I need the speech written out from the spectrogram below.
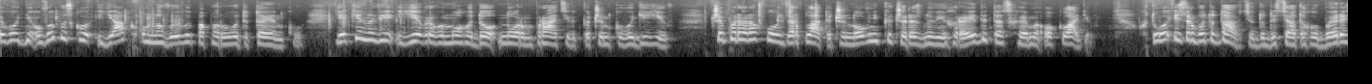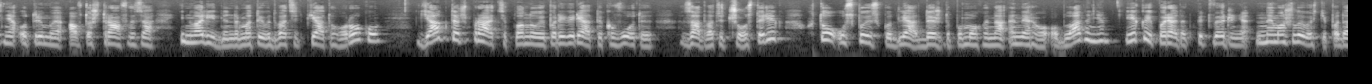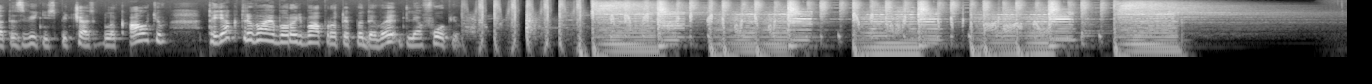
Сьогодні у випуску як оновили паперову ТТН-ку, які нові євровимоги до норм праці відпочинку водіїв, чи перерахують зарплати чиновників через нові грейди та схеми окладів. Хто із роботодавців до 10 березня отримує автоштрафи за інвалідний норматив 25-го року? Як Держпраці планує перевіряти квоти за 26 рік? Хто у списку для держдопомоги на енергообладнання? Який порядок підтвердження неможливості подати звітність під час блекаутів? Та як триває боротьба проти ПДВ для ФОПів?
